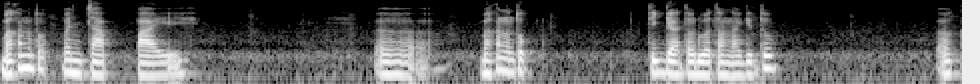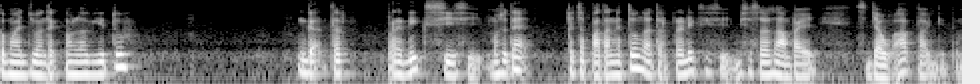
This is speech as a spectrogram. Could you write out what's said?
bahkan untuk mencapai uh, bahkan untuk tiga atau dua tahun lagi tuh uh, kemajuan teknologi itu nggak terprediksi sih. Maksudnya kecepatannya tuh nggak terprediksi sih. Bisa sampai sejauh apa gitu.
